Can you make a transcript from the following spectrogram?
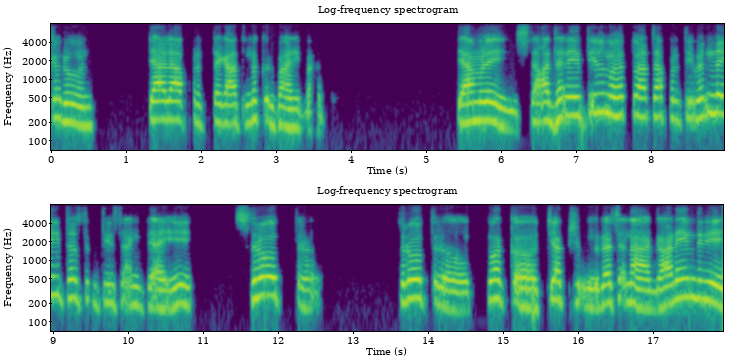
करून त्याला प्रत्येकात्मक रूपाने पाहत. त्यामुळे साधनेतील महत्त्वाचा प्रतिबंध इथं श्रुती सांगते आहे. स्त्रोत्र स्रोत्र त्वक चक्षु रचना घाणेंद्रिये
